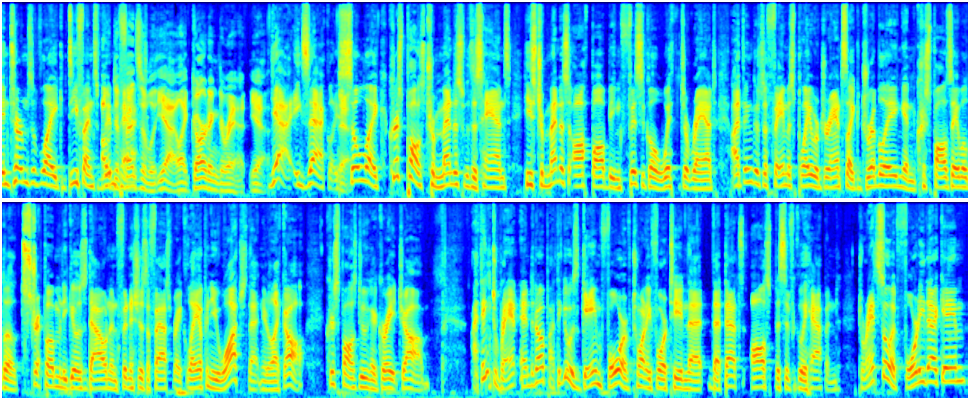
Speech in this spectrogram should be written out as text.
in terms of like defensive oh, impact. defensively, yeah, like guarding Durant, yeah, yeah, exactly. Yeah. So like Chris Paul's tremendous with his hands. He's tremendous off ball, being physical with Durant. I think there's a famous play where Durant's like dribbling and Chris Paul's able to strip him, and he goes down and finishes a fast break layup, and you watch that and you're like, oh, Chris Paul's doing a great job. I think Durant ended up. I think it was Game Four of 2014 that that that's all specifically happened. Durant still had 40 that game,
